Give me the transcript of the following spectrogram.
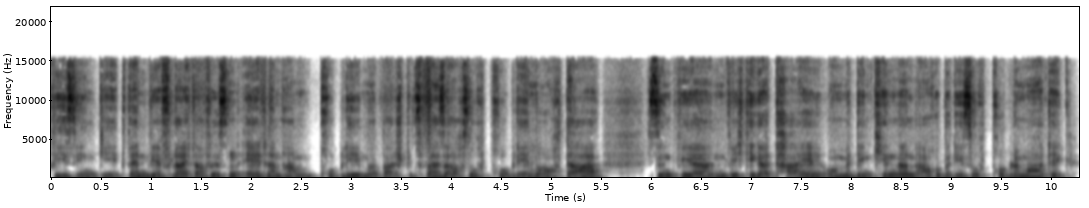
wie es ihnen geht. Wenn wir vielleicht auch wissen, Eltern haben Probleme, beispielsweise auch Suchtprobleme, auch da sind wir ein wichtiger Teil, um mit den Kindern auch über die Suchtproblematik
